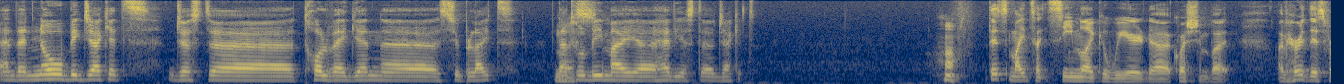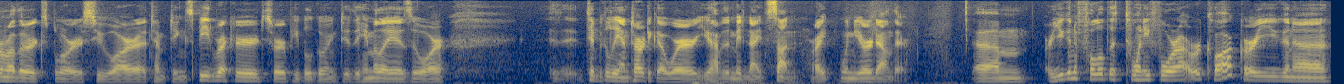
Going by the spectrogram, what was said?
and then no big jackets. Just uh, Trollveggen uh, super light. That Nice. will be my uh, heaviest uh, jacket. This might seem like a weird uh, question, but I've heard this from other explorers who are attempting speed records or people going to the Himalayas or typically Antarctica where you have the midnight sun, right? When you're down there. Um, are you going to follow the 24 hour clock or are you going to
